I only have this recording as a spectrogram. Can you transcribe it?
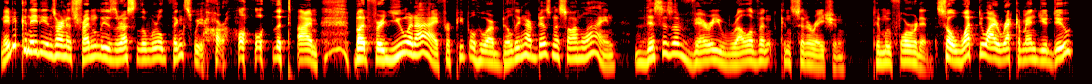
maybe Canadians aren't as friendly as the rest of the world thinks we are all of the time. But for you and I, for people who are building our business online, this is a very relevant consideration to move forward in. So, what do I recommend you do?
